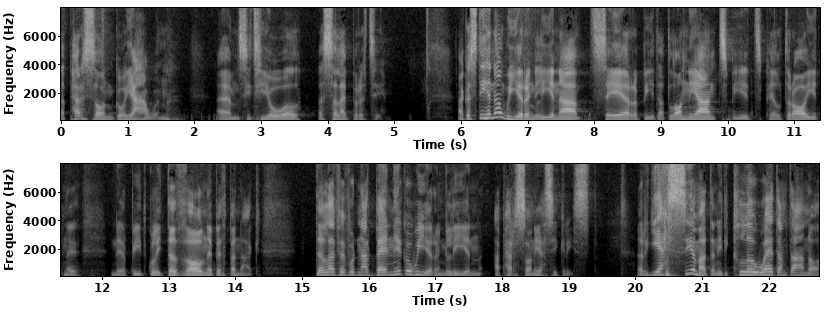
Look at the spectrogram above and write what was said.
y person go iawn um, sy'n tu ôl y celebrity. Ac os di hynna wir ynglyn â ser, byd adloniant, byd peldroed neu'r neu, neu byd gwleidyddol neu beth bynnag, dyle fe fod yn arbennig o wir ynglyn â person Iesu Grist. Yr Iesu yma, da ni wedi clywed amdano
